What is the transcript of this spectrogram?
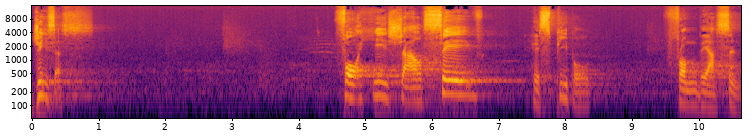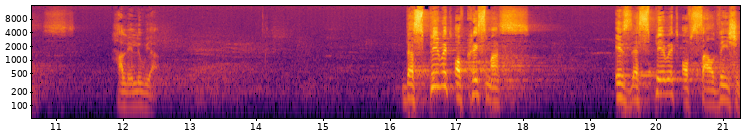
Jesus. For he shall save his people from their sins. Hallelujah. The spirit of Christmas is the spirit of salvation.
